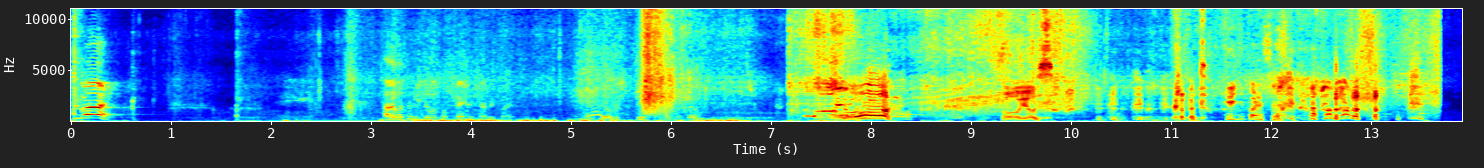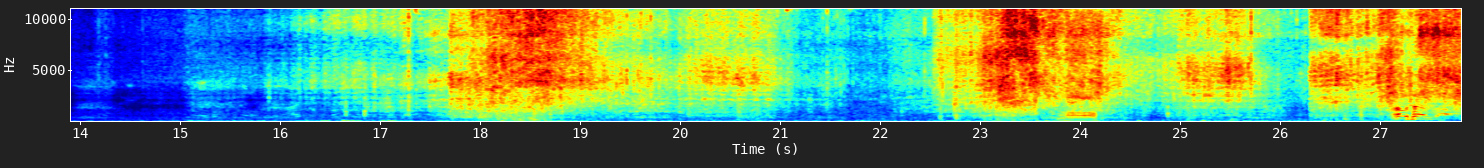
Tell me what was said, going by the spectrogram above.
출발! 자전거 좀 이쪽으로 더 빼주셔야 될 거예요. 뭐, 여기서 계속 잡는데. 오! 오, 여기서. 큰일 났다. 돼질 뻔했어. 감사합니다.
